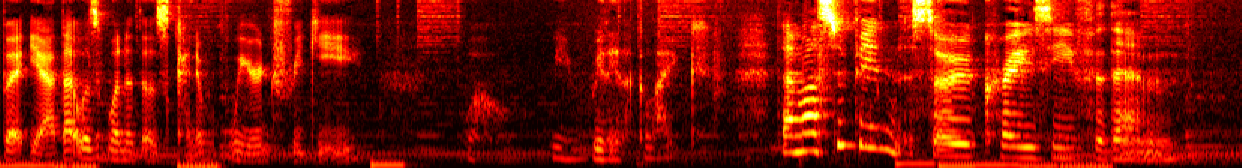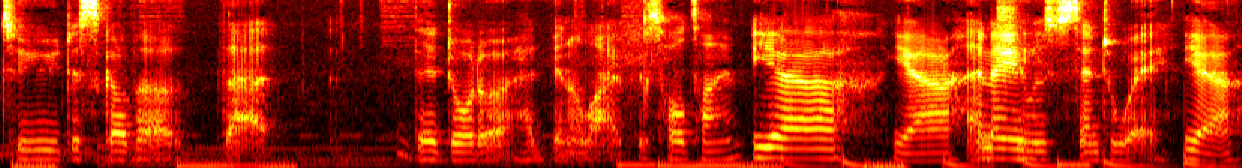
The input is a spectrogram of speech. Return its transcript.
but yeah, that was one of those kind of weird, freaky. Whoa, we really look alike. That must have been so crazy for them to discover that their daughter had been alive this whole time Yeah, yeah, and, I she was sent away. Yeah.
